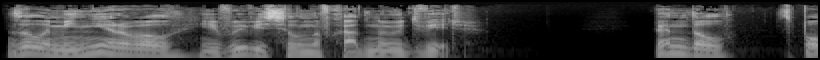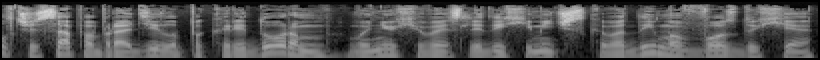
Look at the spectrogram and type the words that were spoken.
заламинировал и вывесил на входную дверь. Кэндалл с полчаса побродила по коридорам, вынюхивая следы химического дыма в воздухе,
